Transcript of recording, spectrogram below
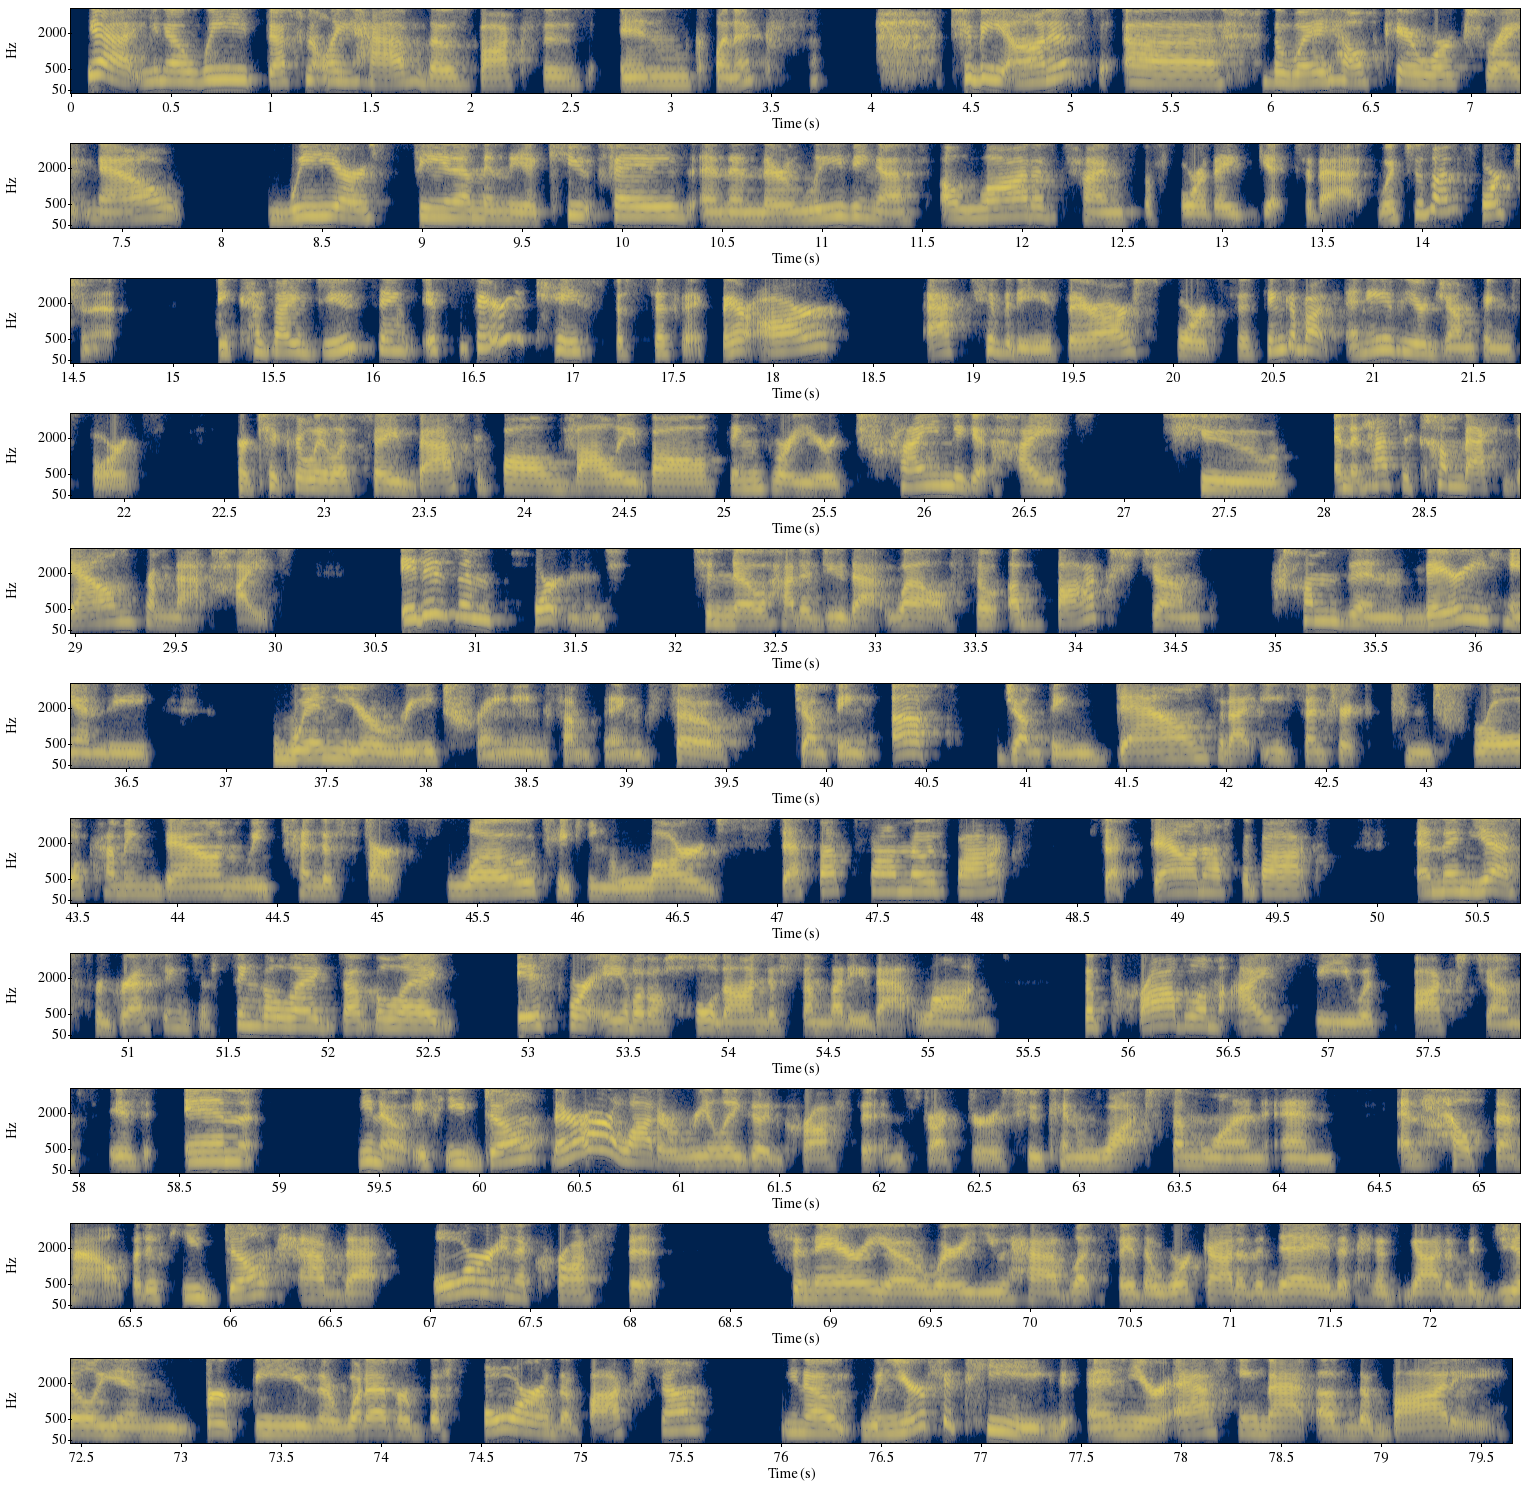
Yeah, you know, we definitely have those boxes in clinics. To be honest, uh, the way healthcare works right now, we are seeing them in the acute phase and then they're leaving us a lot of times before they get to that, which is unfortunate because I do think it's very case specific. There are activities, there are sports. So think about any of your jumping sports, particularly, let's say, basketball, volleyball, things where you're trying to get height to, and then have to come back down from that height. It is important to know how to do that well. So a box jump comes in very handy when you're retraining something. So jumping up, jumping down for that eccentric control coming down. We tend to start slow, taking large step ups on those box, step down off the box. And then, yes, progressing to single leg, double leg, if we're able to hold on to somebody that long. The problem I see with box jumps is in, you know, if you don't, there are a lot of really good CrossFit instructors who can watch someone and and help them out. But if you don't have that or in a CrossFit scenario where you have, let's say, the workout of the day that has got a bajillion burpees or whatever before the box jump, you know, when you're fatigued and you're asking that of the body,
